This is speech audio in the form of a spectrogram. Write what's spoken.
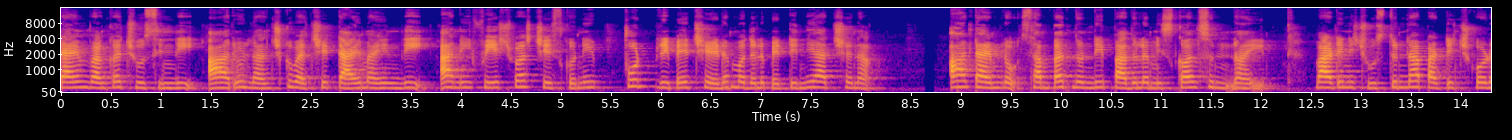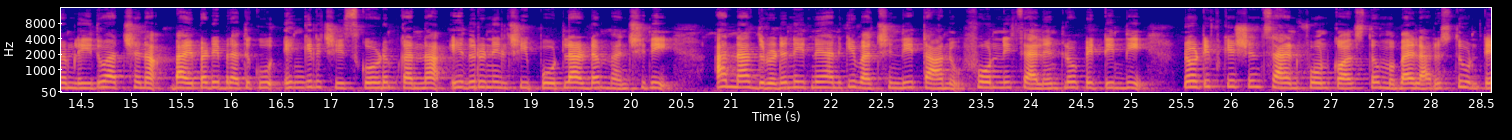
టైం వంక చూసింది. ఆరు లంచ్కు వచ్చే టైం అయింది అని ఫేస్ వాష్ చేసుకొని ఫుడ్ ప్రిపేర్ చేయడం మొదలుపెట్టింది అర్చన. ఆ టైంలో సంపత్ నుండి పదుల మిస్ కాల్స్ ఉన్నాయి. వాటిని చూస్తున్నా పట్టించుకోవడం లేదు అర్చన. భయపడి బ్రతుకు ఎంగిలి చేసుకోవడం కన్నా ఎదురు నిలిచి పోట్లాడడం మంచిది అన్న దృఢ నిర్ణయానికి వచ్చింది తాను. ఫోన్ని సైలెంట్లో పెట్టింది. నోటిఫికేషన్స్ అండ్ ఫోన్ కాల్స్తో మొబైల్ అరుస్తూ ఉంటే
